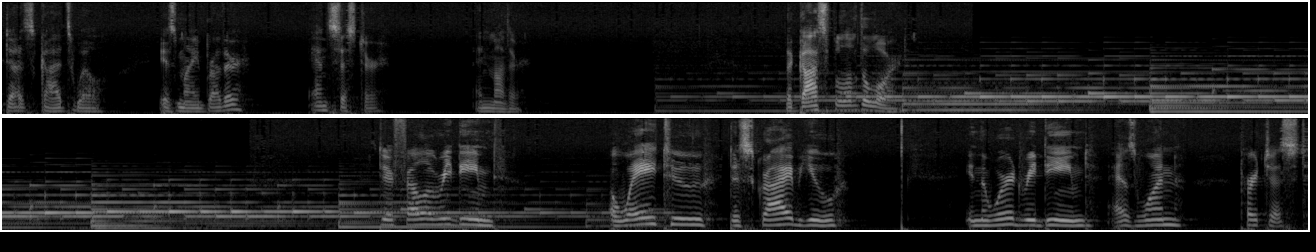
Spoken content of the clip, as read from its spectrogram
does God's will is my brother and sister and mother. The Gospel of the Lord. Dear fellow redeemed, a way to describe you in the word redeemed as one purchased,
